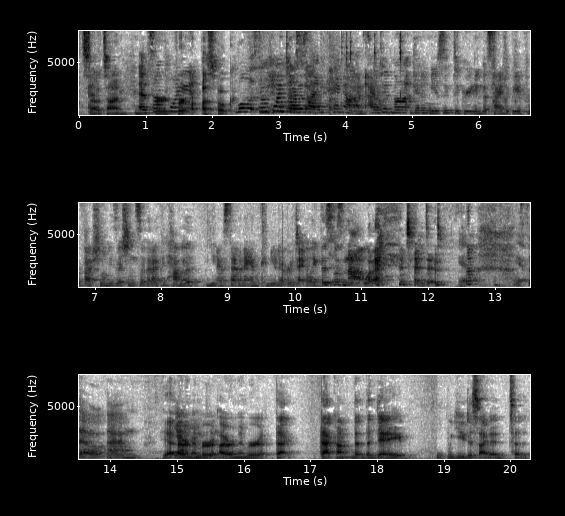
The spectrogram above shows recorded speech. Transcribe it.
it's not a time at for, some for point- us folk. well at some point i was like hang on i did not get a music degree and decide to be a professional musician so that i could have a you know 7 a.m commute every day like this was not what i intended Yeah. Yeah. so um, Yeah, Yeah, I remember. can- I remember that that con the, the day you decided to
